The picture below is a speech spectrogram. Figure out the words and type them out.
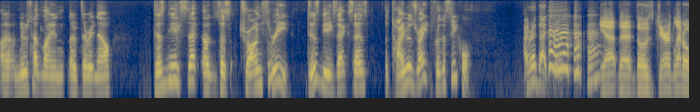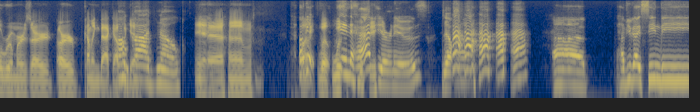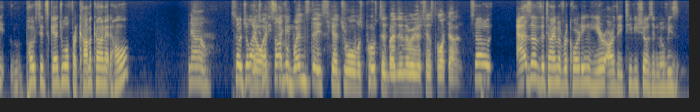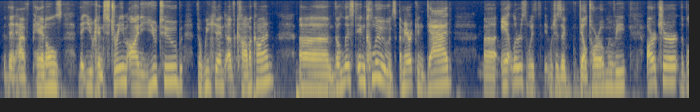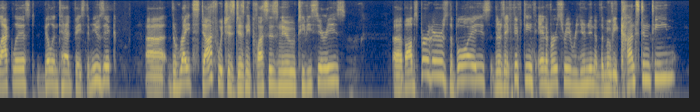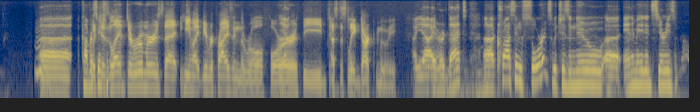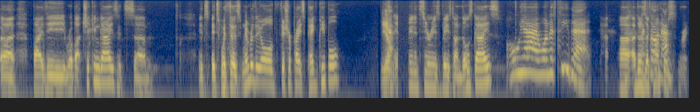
a news headline out there right now. Disney exec uh, says Tron three. Disney exec says the time is right for the sequel. I read that too. Yeah, the those Jared Leto rumors are are coming back up oh again. Oh God, no. Yeah. Um, Okay, but we'll, we'll, in we'll see. happier news, Yeah, uh, Have you guys seen the posted schedule for Comic Con at home? No. So July no, I saw the. Wednesday schedule was posted, but I didn't ever get a chance to look at it. So, as of the time of recording, here are the TV shows and movies that have panels that you can stream on YouTube the weekend of Comic Con. Um, the list includes American Dad, uh, Antlers, with which is a Del Toro movie, Archer, The Blacklist, Bill and Ted Face the Music, uh, The Right Stuff, which is Disney Plus's new TV series, uh, Bob's Burgers, The Boys. There's a 15th anniversary reunion of the movie Constantine. Hmm. Uh, a Which has led to rumors that he might be reprising the role for the Justice League Dark movie. Uh, yeah, I heard that. Uh, Crossing Swords, which is a new uh, animated series uh, by the Robot Chicken guys. It's um, it's it's with those. Remember the old Fisher Price Peg people? Yeah. An animated series based on those guys. Oh yeah, I want to see that. Uh, there's I a saw an ad for it.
